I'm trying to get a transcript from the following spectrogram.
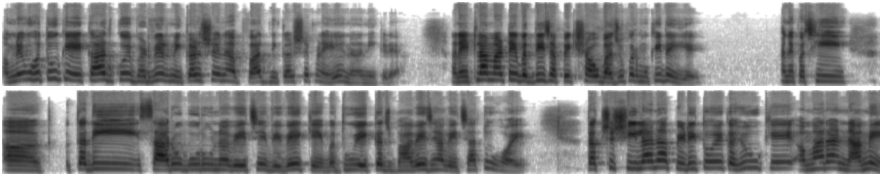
અમને એવું હતું કે એકાદ કોઈ ભડવીર નીકળશે ને અપવાદ નીકળશે પણ એ ન નીકળ્યા. અને એટલા માટે બધી જ અપેક્ષાઓ બાજુ પર મૂકી દઈએ. અને પછી કદી સારું બુરું ન વેચે વિવેકે, બધું એક જ ભાવે જ્યાં વેચાતું હોય. તક્ષશિલાના પીડિતોએ કહ્યું કે અમારા નામે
